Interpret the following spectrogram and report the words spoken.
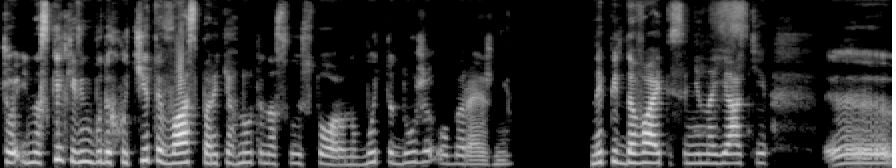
Що і наскільки він буде хотіти вас перетягнути на свою сторону. Будьте дуже обережні. Не піддавайтеся ні на які е,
